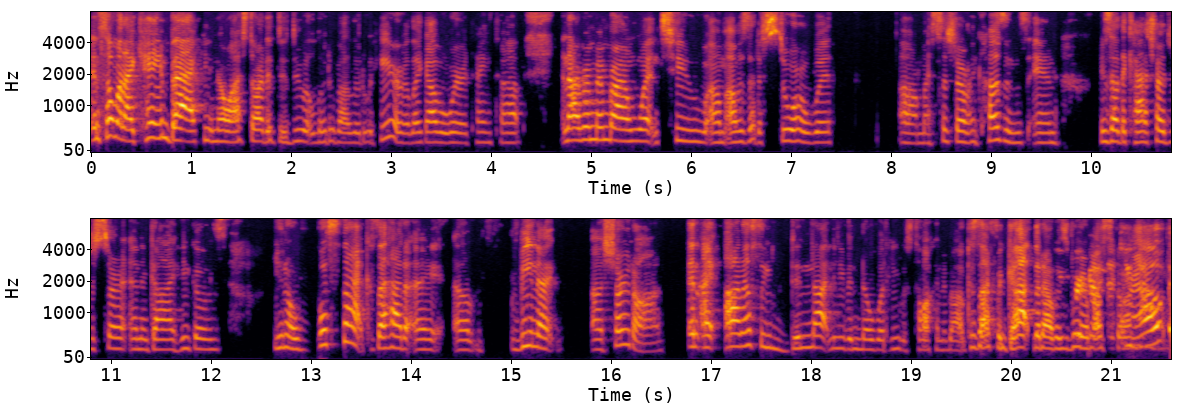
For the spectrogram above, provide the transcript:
and so when I came back, you know, I started to do it little by little here. Like I would wear a tank top. And I remember I went to, um, I was at a store with uh, my sister and my cousins, and he was at the cash register, and a guy, he goes, you know, what's that? Because I had a, a V-neck uh, shirt on. And I honestly did not even know what he was talking about because I forgot that I was wearing my scar out.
